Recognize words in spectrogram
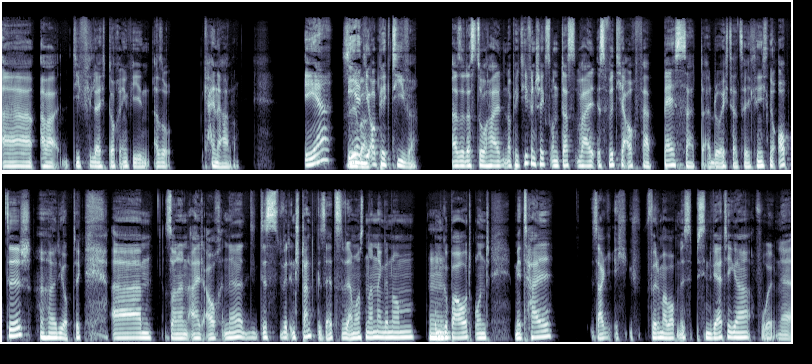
äh, aber die vielleicht doch irgendwie, also keine Ahnung. Eher, eher die Objektive. Also, dass du halt ein Objektiv hinschickst und das, weil es wird ja auch verbessert dadurch tatsächlich. Nicht nur optisch, haha, die Optik, ähm, sondern halt auch, ne, das wird instand gesetzt, wird einmal auseinandergenommen, Mhm. umgebaut und Metall, sage ich, ich würde mal behaupten, ist ein bisschen wertiger, obwohl, ne,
